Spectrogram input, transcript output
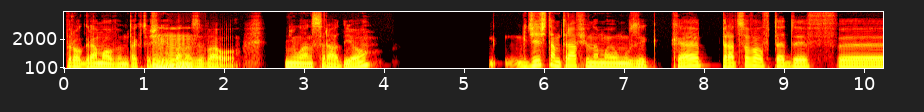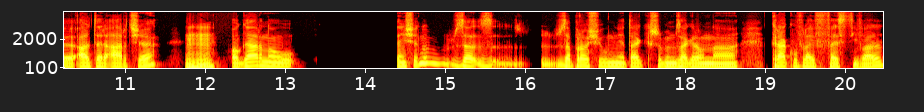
programowym, tak to się Mhm. chyba nazywało, Nuance Radio, gdzieś tam trafił na moją muzykę. Pracował wtedy w e, Alter Arcie Mhm. ogarnął, w sensie, no, za, z, zaprosił mnie tak, żebym zagrał na Kraków Live Festival.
